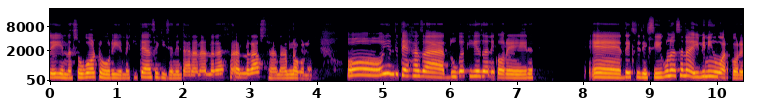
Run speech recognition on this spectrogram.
দেই না সুগর ঠরি না কিতা আছে কি জানি দাঁড়ান আন্নারা আন্নারাও স্থান আর লগে লগে ও ওই দেখা যায় দুগা কি জানি করে এ দেখছি দেখছি এগুলো আছে না ইভিনিং ওয়ার্ক করে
